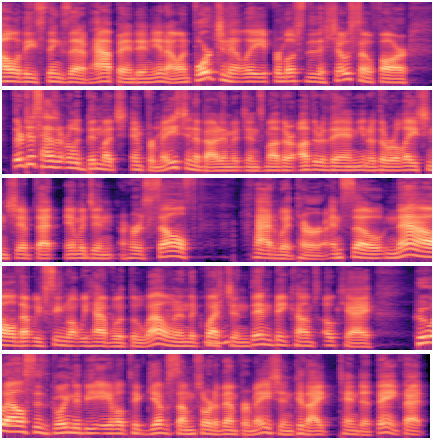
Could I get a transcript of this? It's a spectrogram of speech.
all of these things that have happened. And, you know, unfortunately, for most of the show so far, there just hasn't really been much information about Imogen's mother other than, you mm-hmm. know, the relationship that Imogen herself had with her. And so now that we've seen what we have with Llewellyn, the mm-hmm. question then becomes okay, who else is going to be able to give some sort of information? Because I tend to think that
